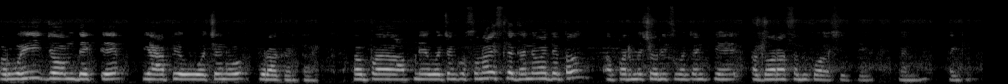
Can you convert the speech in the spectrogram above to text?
और वही जो हम देखते हैं, यहाँ पे वो वचन वो पूरा करता है। अब आपने वचन को सुना, इसलिए धन्यवाद देता हूँ। परमेश्वर इस वचन के द्वारा सभी को आशीष दे। धन्यवाद। थैंक यू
